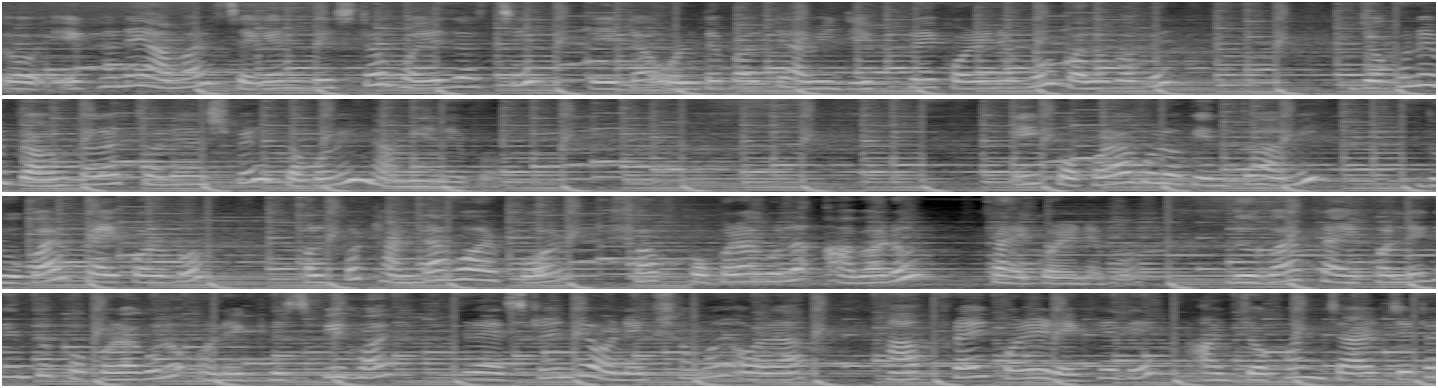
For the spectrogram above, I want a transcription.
তো এখানে আমার সেকেন্ড বেজটা হয়ে যাচ্ছে। এটা উল্টে পাল্টে আমি ডিপ ফ্রাই করে নেব ভালোভাবে। যখনই ব্রাউন কালার চলে আসবে, তখনই নামিয়ে নেব। এই পকোড়াগুলো কিন্তু আমি দুবার ফ্রাই করব। অল্প ঠান্ডা হওয়ার পর সব পকোড়াগুলো আবারও ফ্রাই করে নেব। দুবার ফ্রাই করলে কিন্তু পকোড়াগুলো অনেক ক্রিস্পি হয়। রেস্টুরেন্টে অনেক সময় ওরা হাফ ফ্রাই করে রেখে দেয় আর যখন যার যেটা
